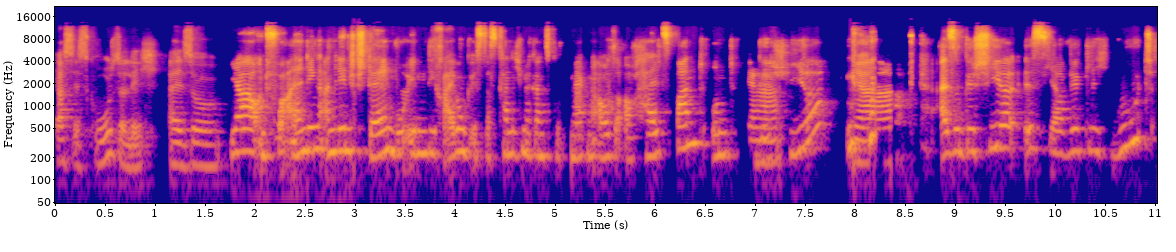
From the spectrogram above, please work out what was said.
Das ist gruselig. Also ja, und vor allen Dingen an den Stellen, wo eben die Reibung ist, das kann ich mir ganz gut merken. Also auch Halsband und ja. Geschirr. Ja. Also Geschirr ist ja wirklich gut,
